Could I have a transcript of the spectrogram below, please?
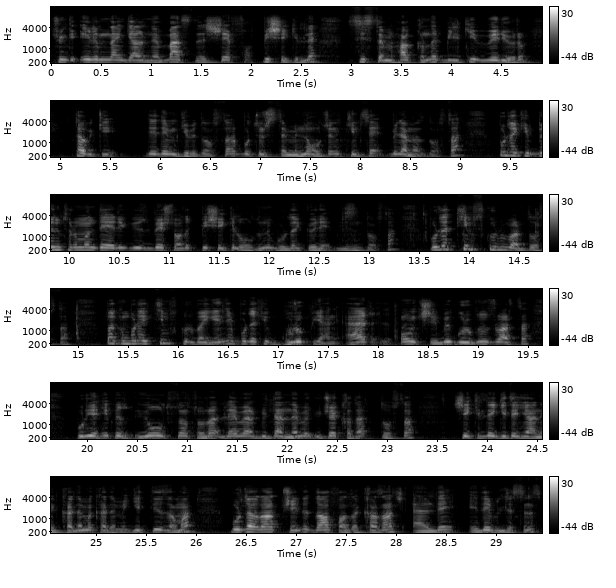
Çünkü elimden geldiğinde ben size şeffaf bir şekilde sistemin hakkında bilgi veriyorum. Tabii ki dediğim gibi dostlar bu tür sistemin ne olacağını kimse bilemez dostlar. Buradaki bin turumun değeri 105 dolarlık bir şekil olduğunu burada görebilirsiniz dostlar. Burada Teams grubu var dostlar. Bakın buradaki Teams gruba gelince buradaki grup yani eğer 10 kişi bir grubunuz varsa buraya hepiniz üye olduktan sonra level 1'den level 3'e kadar dostlar şekilde gidin yani kademe kademe gittiği zaman burada rahat bir şekilde daha fazla kazanç elde edebilirsiniz.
